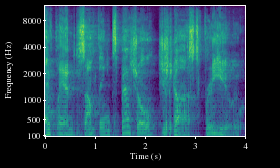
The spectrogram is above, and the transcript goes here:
I've planned something special just for you.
